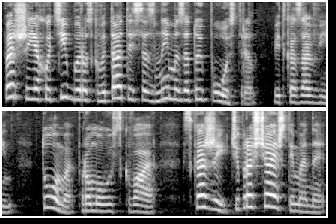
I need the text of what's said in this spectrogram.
Перше я хотів би розквитатися з ними за той постріл, відказав він. Томе, промовив сквайр, скажи, чи прощаєш ти мене?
